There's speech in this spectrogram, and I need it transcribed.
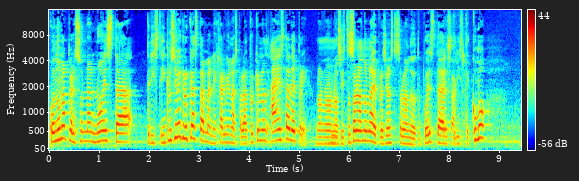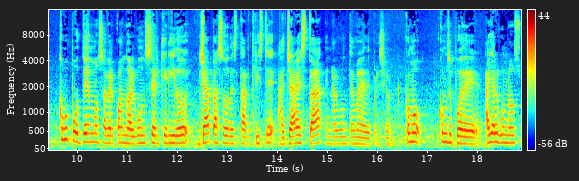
Cuando una persona no está triste, inclusive creo que hasta manejar bien las palabras, porque no ah, está depre. No, no, no. Si estás hablando de una depresión, estás hablando de otro. Puede estar Exacto. triste. ¿Cómo, ¿Cómo podemos saber cuando algún ser querido ya pasó de estar triste a ya está en algún tema de depresión? ¿Cómo, cómo se puede? ¿Hay algunos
